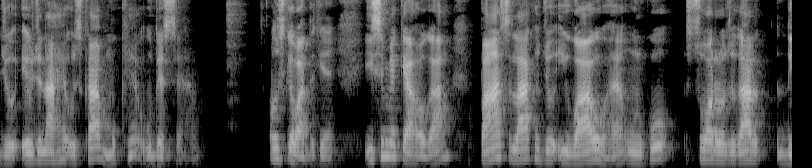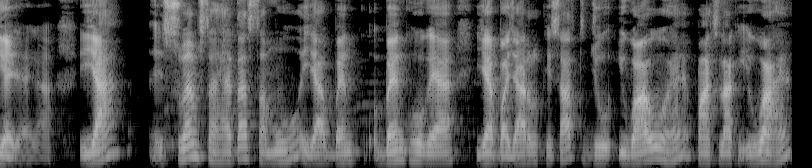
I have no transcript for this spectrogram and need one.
जो योजना है, उसका मुख्य उद्देश्य है। उसके बाद देखिए, इसमें क्या होगा? पाँच लाख जो युवाओं हैं, उनको स्वरोजगार दिया जाएगा। या स्वयं सहायता समूह या बैंक बैंक हो गया या बाजारों के साथ जो युवाओं हैं, पाँच लाख युवा है,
